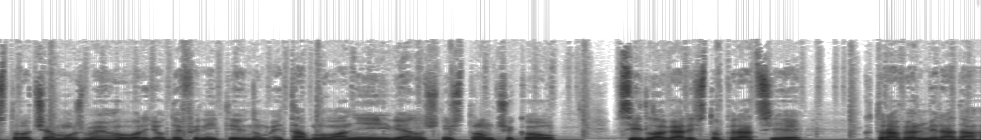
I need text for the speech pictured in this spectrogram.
storočia môžeme hovoriť o definitívnom etablovaní vianočných stromčekov v sídlach aristokracie, ktorá veľmi rada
